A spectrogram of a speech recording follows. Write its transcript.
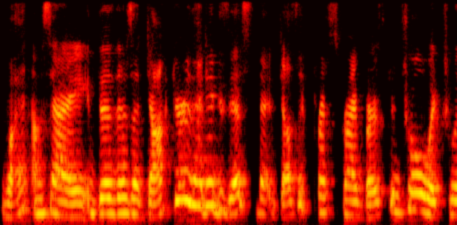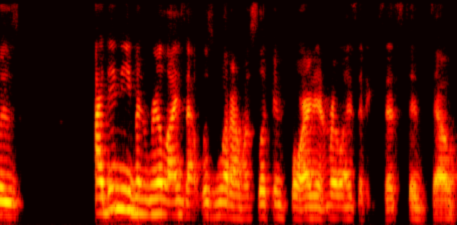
what? I'm sorry. There's a doctor that exists that doesn't prescribe birth control, which was, I didn't even realize that was what I was looking for. I didn't realize it existed. So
